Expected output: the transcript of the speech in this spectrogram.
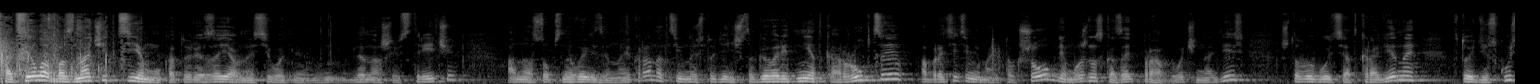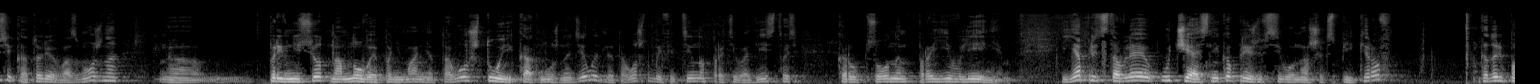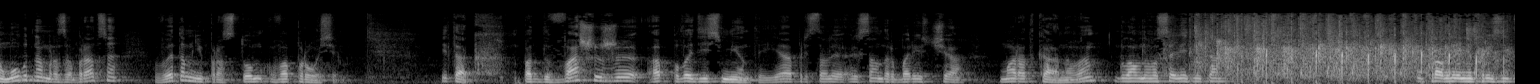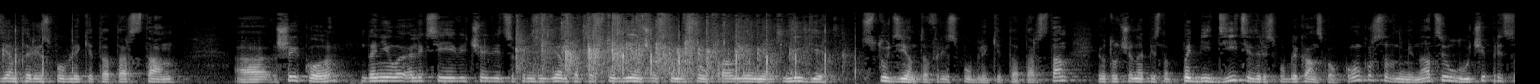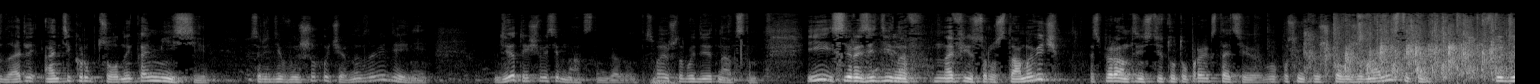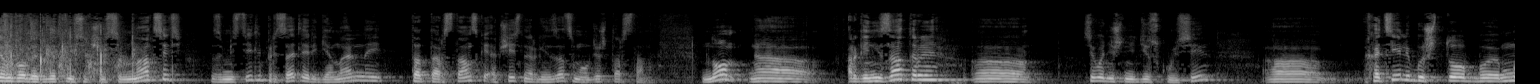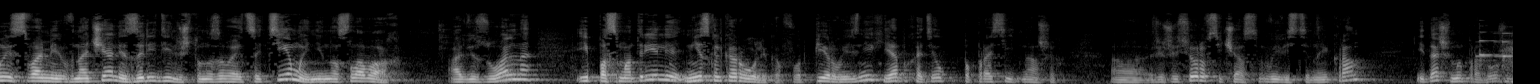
хотел обозначить тему, которая заявлена сегодня для нашей встречи – она, собственно, выведена на экран, активное студенчество, говорит нет коррупции, обратите внимание, ток-шоу, где можно сказать правду. Очень надеюсь, что вы будете откровенны в той дискуссии, которая, возможно, э, привнесет нам новое понимание того, что и как нужно делать для того, чтобы эффективно противодействовать коррупционным проявлениям. я представляю участников, прежде всего наших спикеров, которые помогут нам разобраться в этом непростом вопросе. Итак, под ваши же аплодисменты я представляю Александра Борисовича Маратканова, главного советника Управления президента Республики Татарстан, а, Шейко Данила Алексеевича, вице-президента по студенческому соуправлению Лиги студентов Республики Татарстан. И вот тут еще написано «Победитель республиканского конкурса в номинации «Лучший председатель антикоррупционной комиссии» среди высших учебных заведений. В 2018 году. Посмотрим, что будет в 2019. И Сирозидинов Нафис Рустамович, аспирант Института управления, кстати, выпускник школы журналистики, студент года 2017, заместитель председателя региональной татарстанской общественной организации «Молодежь Татарстана». Но э, организаторы э, сегодняшней дискуссии э, хотели бы, чтобы мы с вами вначале зарядили, что называется, темы не на словах, а визуально, и посмотрели несколько роликов. Вот первый из них я бы хотел попросить наших э, режиссеров сейчас вывести на экран, и дальше мы продолжим.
